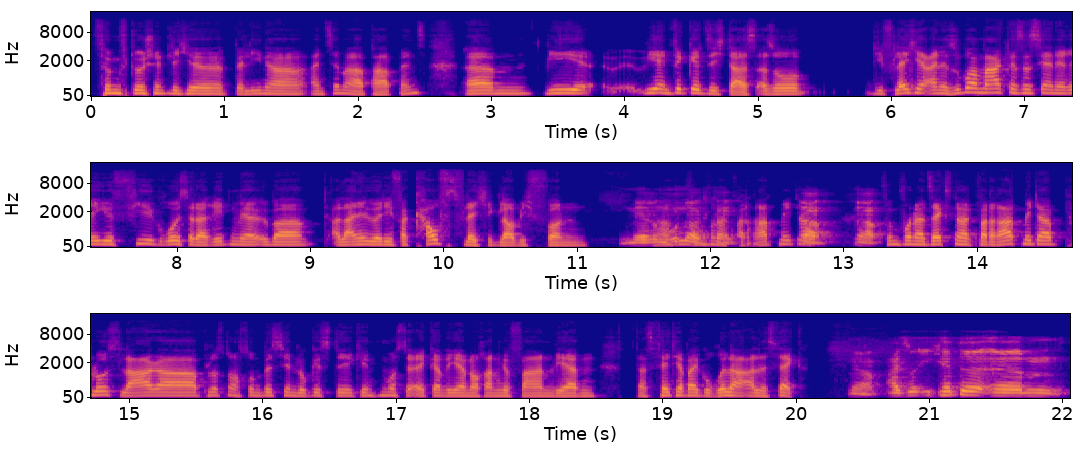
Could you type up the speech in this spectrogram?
fünf durchschnittliche Berliner Einzimmer-Apartments. Ähm, wie, wie entwickelt sich das? Also die Fläche eines Supermarktes ist ja in der Regel viel größer. Da reden wir über alleine über die Verkaufsfläche, glaube ich, von mehreren hundert 500 Quadratmeter. Ja, ja. 500, 600 Quadratmeter plus Lager, plus noch so ein bisschen Logistik. Hinten muss der LKW ja noch angefahren werden. Das fällt ja bei Gorilla alles weg. Ja, also ich hätte ähm,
